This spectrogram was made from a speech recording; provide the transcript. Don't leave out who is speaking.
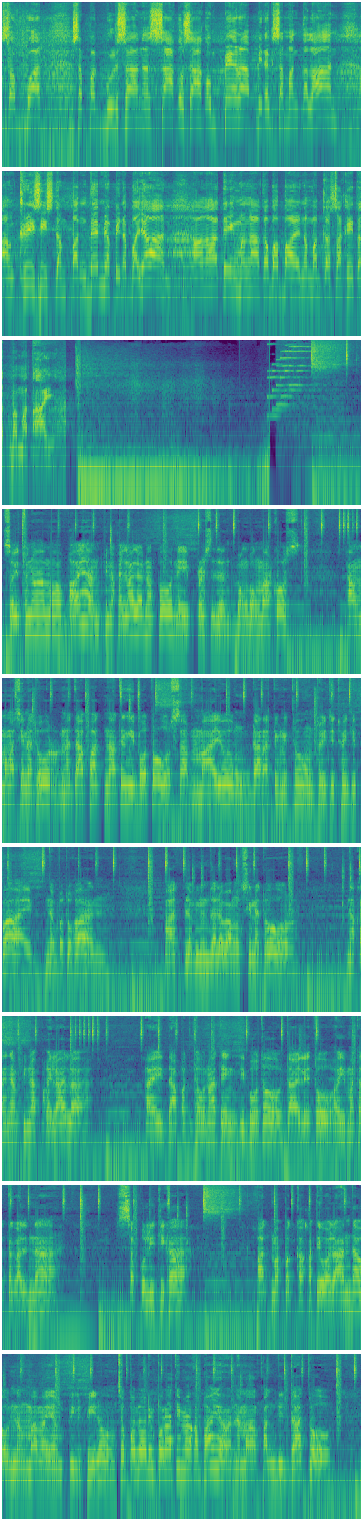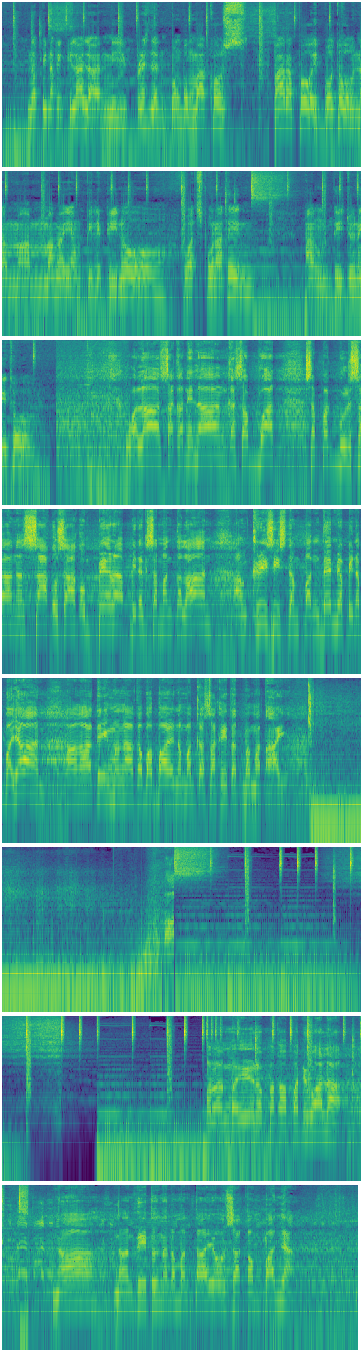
Speaker 1: Sabwat sa pagbulsa ng sako-sakong pera, pinagsamantalaan ang krisis ng pandemya, pinabayaan ang ating mga kababayan na magkasakit at mamatay.
Speaker 2: So ito na nga mga bayan, pinakilala na po ni President Bongbong Marcos ang mga senador na dapat nating iboto sa Mayong darating nitong 2025 na botohan at labing dalawang senador na kanyang pinapakilala ay dapat daw nating iboto dahil ito ay matatagal na sa politika at mapagkakatiwalaan daw ng mamayang Pilipino. So panoorin po natin mga kabayan ang mga kandidato na pinakikilala ni President Bongbong Marcos para po iboto ng mga mamayang Pilipino. Watch po natin ang video na ito.
Speaker 1: Wala sa kanilang kasabwat sa pagbulsa ng sako-sakong pera, pinagsamantalaan ang krisis ng pandemya, pinabayaan ang ating mga kababayan na magkasakit at mamatay. Parang mahirap makapaniwala na nandito na naman tayo sa kampanya.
